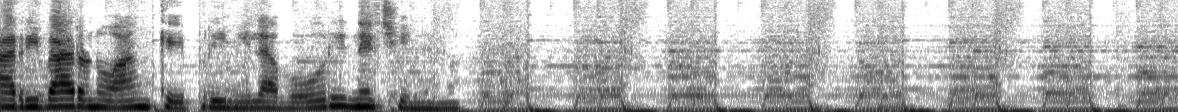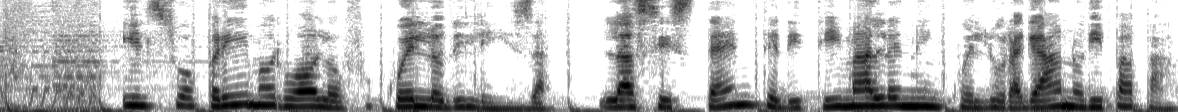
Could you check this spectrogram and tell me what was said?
Arrivarono anche i primi lavori nel cinema. Il suo primo ruolo fu quello di Lisa, l'assistente di Tim Allen in quell'uragano di papà.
